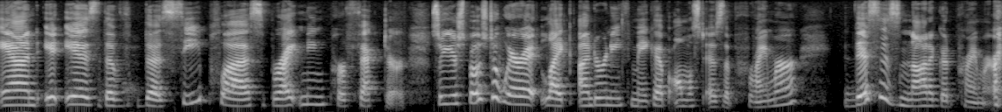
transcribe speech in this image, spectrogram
and it is the the c plus brightening perfector. So you're supposed to wear it like underneath makeup almost as a primer. This is not a good primer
